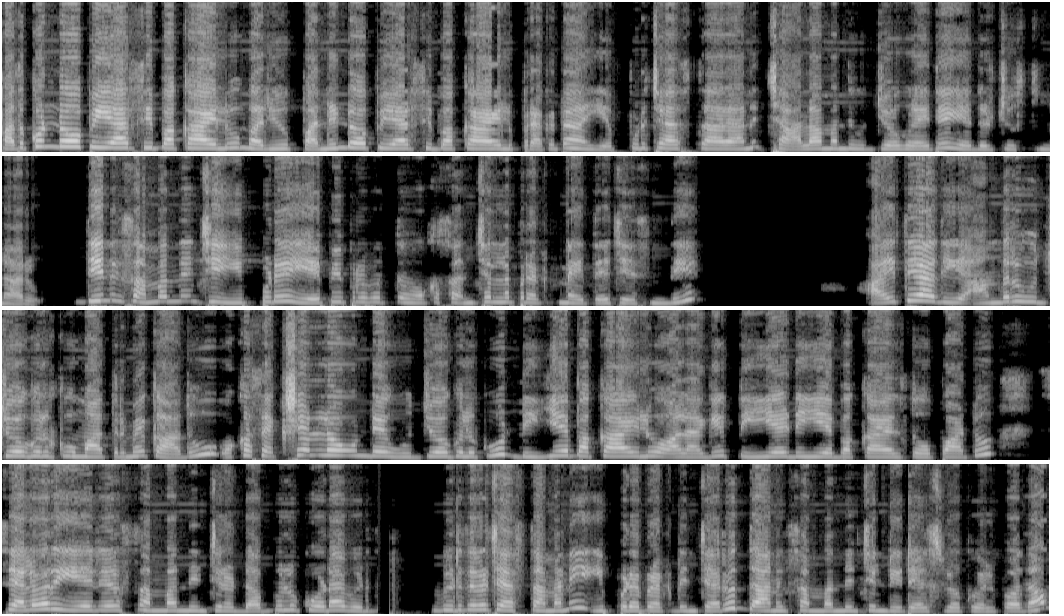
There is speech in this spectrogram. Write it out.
పదకొండో పీఆర్సీ బకాయిలు మరియు పన్నెండో పీఆర్సీ బకాయిలు ప్రకటన ఎప్పుడు చేస్తారా అని చాలా మంది ఉద్యోగులు అయితే ఎదురు చూస్తున్నారు. దీనికి సంబంధించి ఇప్పుడే ఏపీ ప్రభుత్వం ఒక సంచలన ప్రకటన అయితే చేసింది. అయితే అది అందరు ఉద్యోగులకు మాత్రమే కాదు ఒక సెక్షన్లో ఉండే ఉద్యోగులకు డిఏ బకాయిలు అలాగే టీఏడిఏ బకాయిలతో పాటు సెలవరి ఏరియాకు సంబంధించిన డబ్బులు కూడా విడుదల విడుదల చేస్తామని ఇప్పుడే ప్రకటించారు. దానికి సంబంధించిన డీటెయిల్స్లోకి వెళ్ళిపోదాం.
